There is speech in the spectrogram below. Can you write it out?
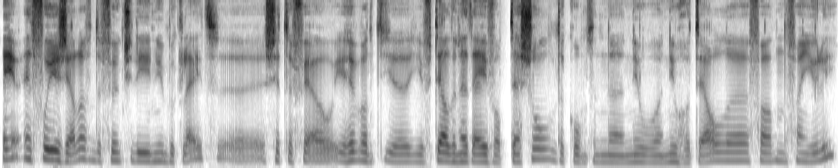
Ja. En, voor jezelf, de functie die je nu bekleedt, zit er veel, je, want je, je vertelde net even op Texel, er komt een nieuw, nieuw hotel van, van jullie.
